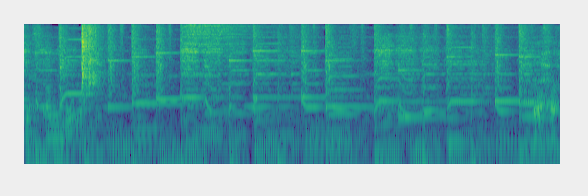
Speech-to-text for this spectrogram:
just a little. Uh,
